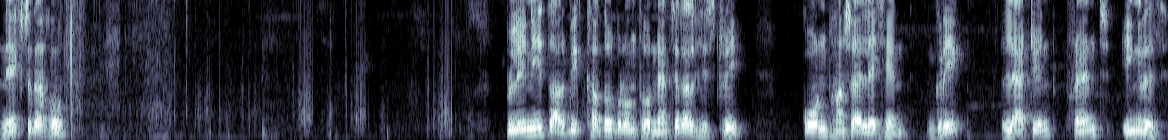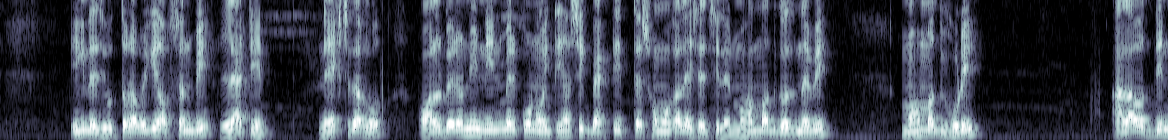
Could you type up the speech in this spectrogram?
নেক্সট দেখো। প্লিনি তার বিখ্যাত গ্রন্থ ন্যাচারাল হিস্ট্রি কোন ভাষায় লেখেন? গ্রিক, ল্যাটিন, ফ্রেঞ্চ, ইংরেজ। ইংরেজি। উত্তর হবে কি? অপশন বি, ল্যাটিন। নেক্সট দেখো। অলবেরনি নিম্নের কোন ঐতিহাসিক ব্যক্তিত্বের সমকালে এসেছিলেন? মোহাম্মদ গজনবী, মোহাম্মদ ঘুরি আলাউদ্দিন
